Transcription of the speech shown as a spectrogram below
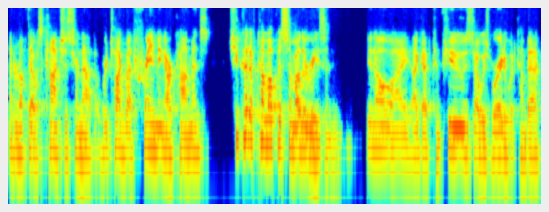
I don't know if that was conscious or not, but we're talking about framing our comments. She could have come up with some other reason. You know, I, I got confused. I was worried it would come back.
